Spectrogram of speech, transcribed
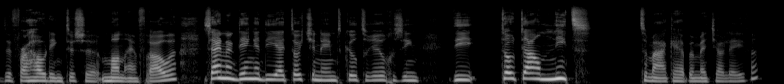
de verhouding tussen man en vrouwen. Zijn er dingen die jij tot je neemt, cultureel gezien, die totaal niet te maken hebben met jouw leven?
